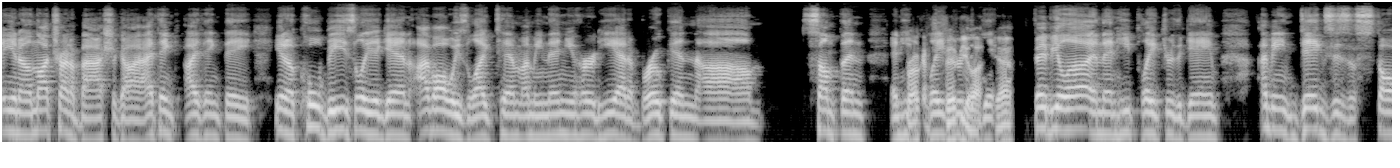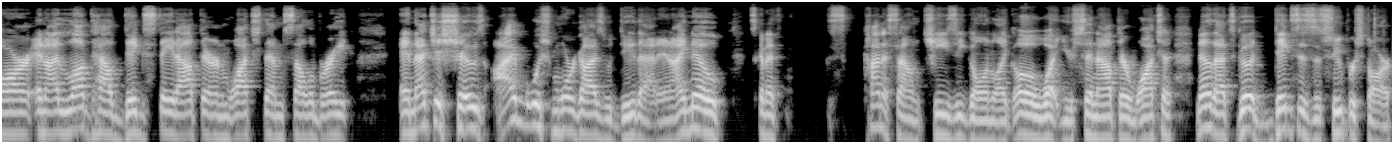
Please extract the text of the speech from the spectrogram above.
you know, I'm not trying to bash a guy. I think I think they, you know, Cole Beasley again. I've always liked him. I mean, then you heard he had a broken um something and he Broken played fibula. through the game. Yeah. fibula and then he played through the game. I mean, Diggs is a star and I loved how Diggs stayed out there and watched them celebrate. And that just shows I wish more guys would do that. And I know it's going to kind of sound cheesy going like, "Oh, what? You're sitting out there watching?" No, that's good. Diggs is a superstar.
